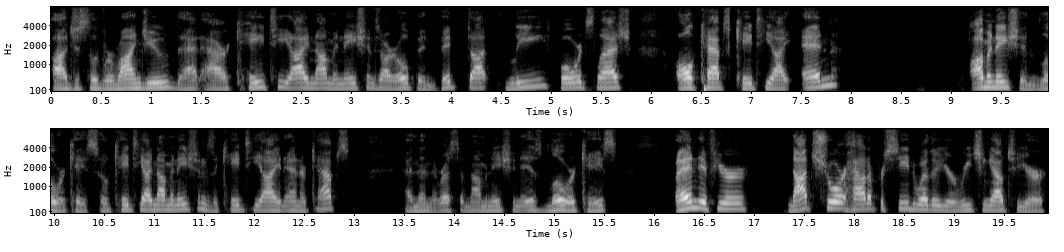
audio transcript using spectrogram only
uh, just to remind you that our KTI nominations are open bit.ly forward slash all caps KTIN nomination lowercase. So KTI nominations, the KTI and N are caps, and then the rest of nomination is lowercase. And if you're not sure how to proceed, whether you're reaching out to your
